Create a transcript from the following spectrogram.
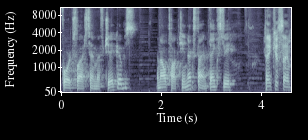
forward slash Sam F. Jacobs. And I'll talk to you next time. Thanks, V. Thank you, Sam.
